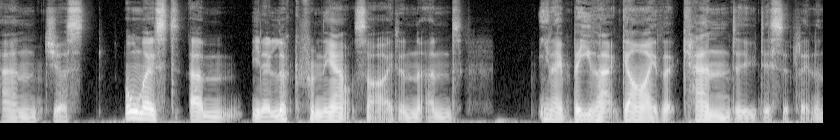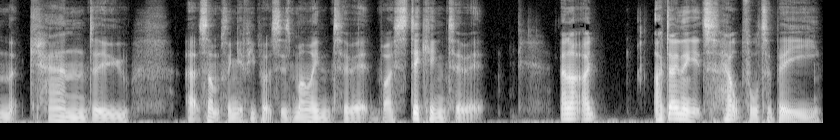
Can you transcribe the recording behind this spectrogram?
and just almost, um, you know, look from the outside and, and, you know, be that guy that can do discipline and that can do uh, something if he puts his mind to it by sticking to it. And I, I, I don't think it's helpful to be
